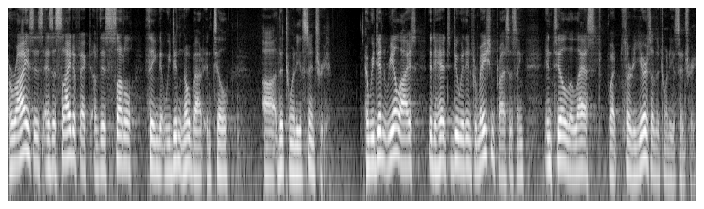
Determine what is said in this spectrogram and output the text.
arises as a side effect of this subtle thing that we didn't know about until uh, the 20th century. And we didn't realize that it had to do with information processing until the last, what, 30 years of the 20th century.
